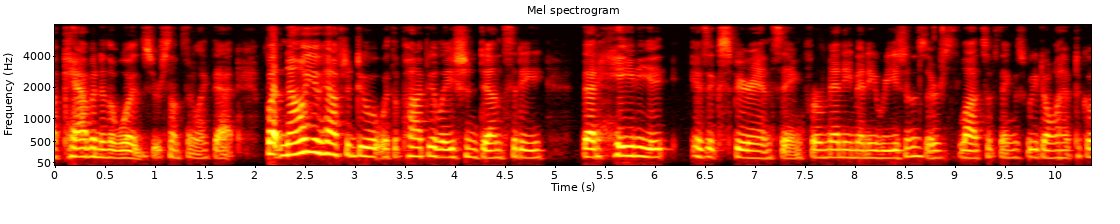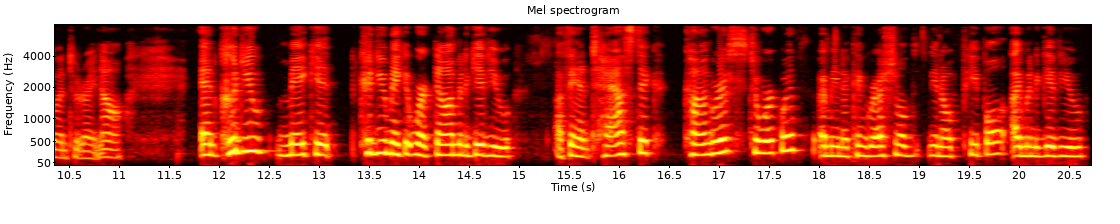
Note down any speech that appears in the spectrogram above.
a cabin in the woods or something like that. But now you have to do it with the population density that Haiti is experiencing for many, many reasons. There's lots of things we don't have to go into right now. And could you make it could you make it work? Now I'm going to give you a fantastic Congress to work with, I mean, a congressional, you know, people, I'm going to give you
